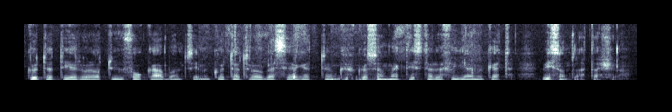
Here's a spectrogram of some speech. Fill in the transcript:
kötetéről, a Tűfokában című kötetről beszélgettünk. Köszönöm megtisztelő figyelmüket, viszontlátásra!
